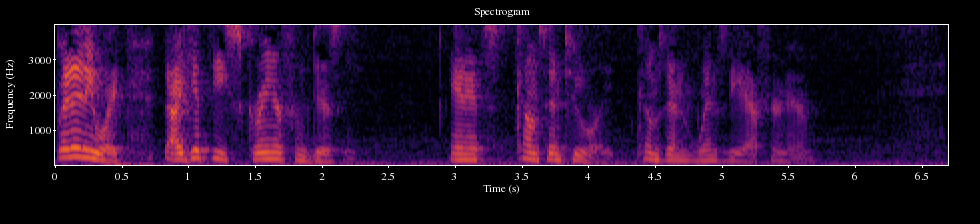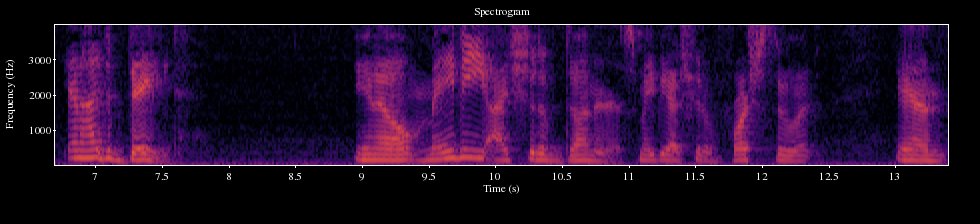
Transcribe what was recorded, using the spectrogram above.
But anyway, I get the screener from Disney, and it comes in too late. Comes in Wednesday afternoon, and I debate you know, maybe I should have done this. Maybe I should have rushed through it and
